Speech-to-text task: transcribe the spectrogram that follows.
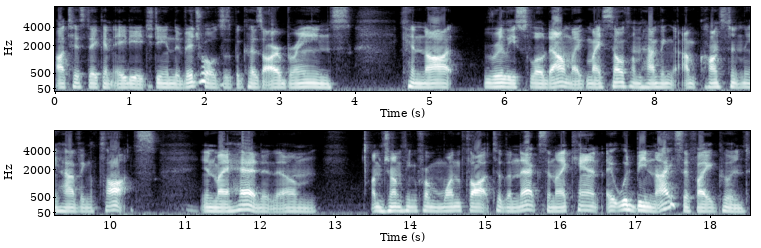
autistic and adhd individuals is because our brains cannot really slow down. Like myself, I'm having, I'm constantly having thoughts in my head, and um, I'm jumping from one thought to the next, and I can't. It would be nice if I could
